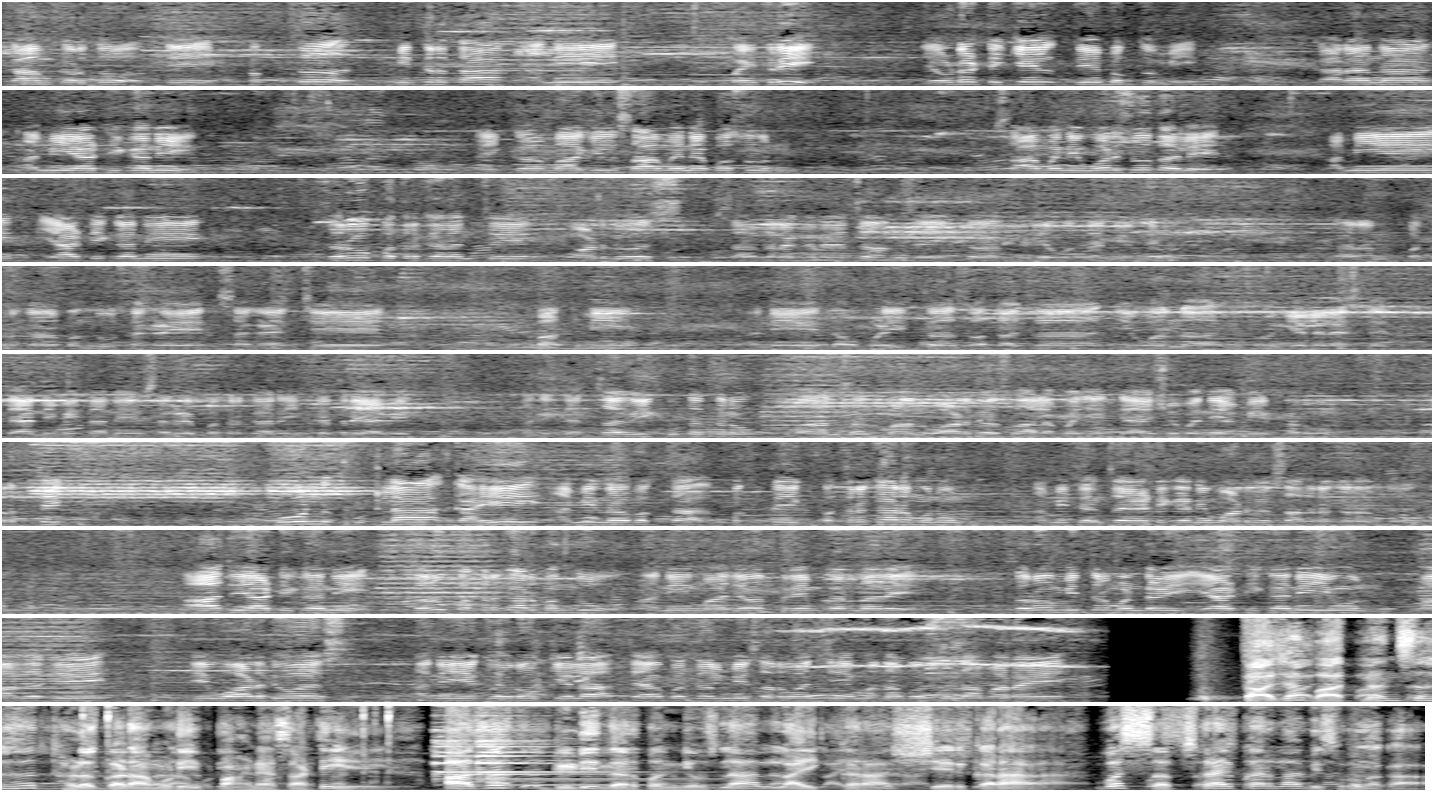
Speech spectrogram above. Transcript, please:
काम करतो ते फक्त मित्रता आणि मैत्री जेवढं टिकेल ते बघतो मी. कारण आम्ही या ठिकाणी एक मागील सहा महिन्यापासून सहा महिने वर्ष होत आले आम्ही या ठिकाणी सर्व पत्रकारांचे वाढदिवस साजरा करण्याचा आमचा एक ध्येय होता निर्णय होता. कारण पत्रकार बंधू सगळे सगळ्यांचे बातमी आणि धावपळीत स्वतःचं जीवन विसरून गेलेले असते. त्या निमित्ताने सगळे पत्रकार एकत्र यावेत. आणि त्यांचाही कुठंतरी मान सन्मान वाढदिवस व्हायला पाहिजे त्या हिशोबाने आम्ही ठरवून प्रत्येक कोण कुठला काही आम्ही न बघता फक्त एक पत्रकार म्हणून आम्ही त्यांचा या ठिकाणी वाढदिवस साजरा करत. होतो आज या ठिकाणी सर्व पत्रकार बंधू आणि माझ्यावर प्रेम करणारे सर्व मित्रमंडळी या ठिकाणी येऊन माझं जे हे वाढदिवस आणि हे गौरव केला त्याबद्दल मी सर्वांचे मनापासून आभार आहे. ताज्या बातम्यांसह ठळक घडामोडी पाहण्यासाठी आजच डीडी दर्पण न्यूजला लाईक करा शेअर करा व सबस्क्राईब करायला विसरू नका.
